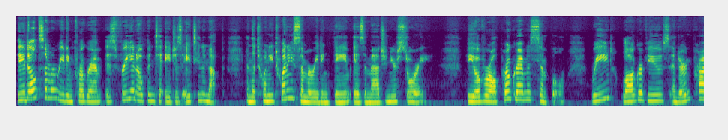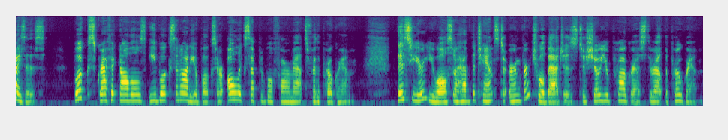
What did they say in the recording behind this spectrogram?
The Adult Summer Reading Program is free and open to ages 18 and up, and the 2020 summer reading theme is Imagine Your Story. The overall program is simple read, log reviews, and earn prizes. Books, graphic novels, ebooks, and audiobooks are all acceptable formats for the program. This year, you also have the chance to earn virtual badges to show your progress throughout the program.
